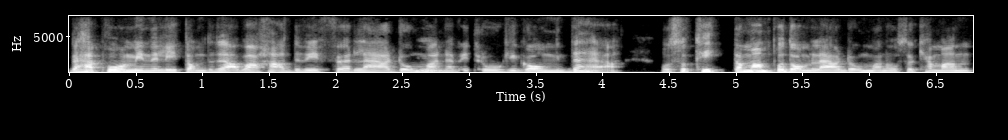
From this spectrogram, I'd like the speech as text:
det här påminner lite om det där. Vad hade vi för lärdomar mm. när vi drog igång det? Och så tittar man på de lärdomarna och så kan man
